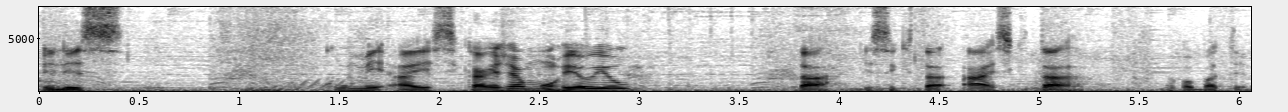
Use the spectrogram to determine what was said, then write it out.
eles... Comer... Ah, esse cara já morreu e eu... Tá, esse aqui tá... Ah, esse aqui tá... Dá pra bater.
